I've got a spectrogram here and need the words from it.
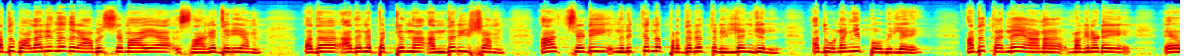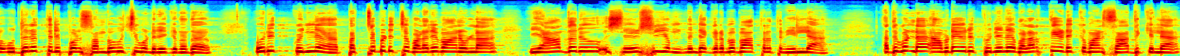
അത് വളരുന്നതിനാവശ്യമായ സാഹചര്യം അത് അതിന് പറ്റുന്ന അന്തരീക്ഷം ആ ചെടി നിൽക്കുന്ന പ്രതലത്തിലില്ലെങ്കിൽ അത് ഉണങ്ങിപ്പോവില്ലേ? അത് തന്നെയാണ് മകനുടെ ഉദരത്തിൽ ഇപ്പോൾ സംഭവിച്ചു കൊണ്ടിരിക്കുന്നത്. ഒരു കുഞ്ഞ് പച്ചപിടിച്ച് വളരുവാനുള്ള യാതൊരു ശേഷിയും നിന്റെ ഗർഭപാത്രത്തിനില്ല അതുകൊണ്ട് അവിടെ ഒരു കുഞ്ഞിനെ വളർത്തിയെടുക്കുവാൻ സാധിക്കില്ല.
